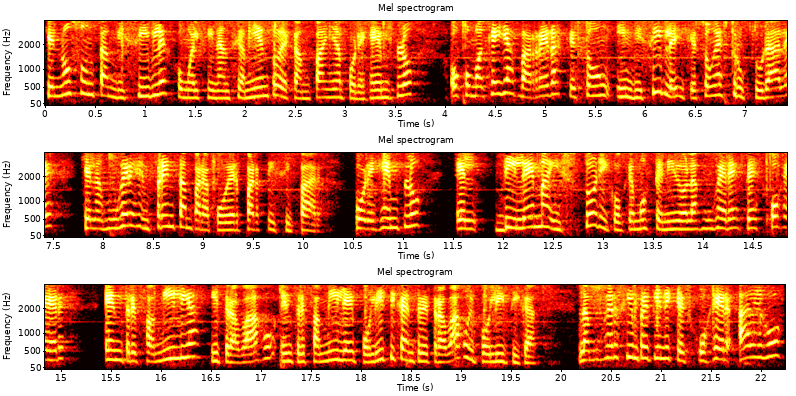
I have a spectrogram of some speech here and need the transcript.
que no son tan visibles como el financiamiento de campaña, por ejemplo, o como aquellas barreras que son invisibles y que son estructurales que las mujeres enfrentan para poder participar. Por ejemplo, el dilema histórico que hemos tenido las mujeres de escoger entre familia y trabajo, entre familia y política, entre trabajo y política. La mujer siempre tiene que escoger algo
